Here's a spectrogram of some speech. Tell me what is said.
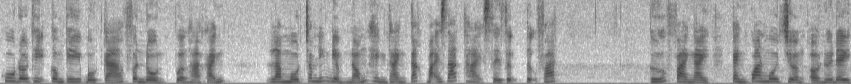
Khu đô thị công ty bột cá Vân Đồn, phường Hà Khánh là một trong những điểm nóng hình thành các bãi rác thải xây dựng tự phát. Cứ vài ngày, cảnh quan môi trường ở nơi đây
